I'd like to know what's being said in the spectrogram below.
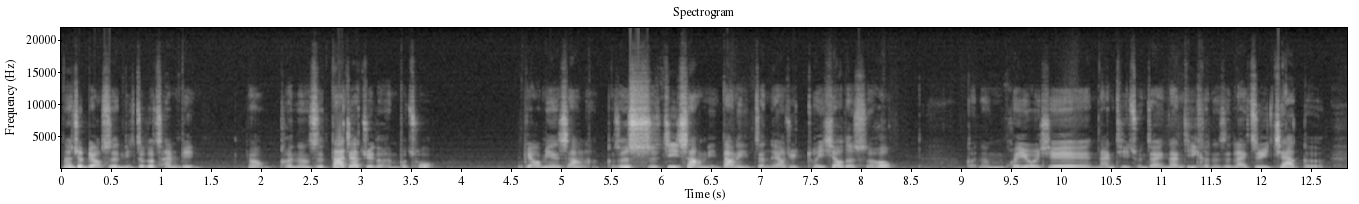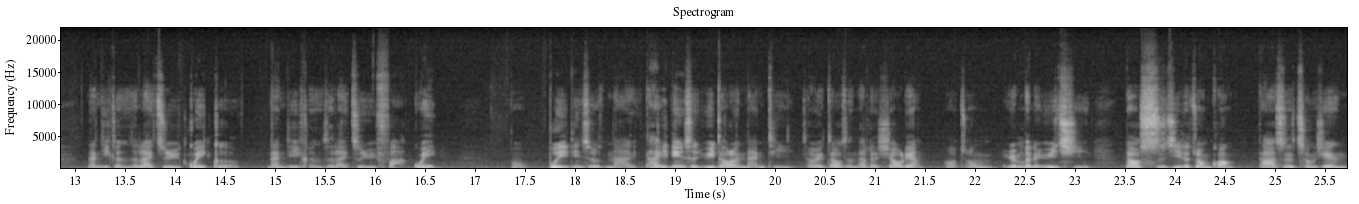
那就表示你这个产品哦，可能是大家觉得很不错，表面上了，可是实际上你当你真的要去推销的时候，可能会有一些难题存在，难题可能是来自于价格，难题可能是来自于规格，难题可能是来自于法规，哦，不一定是哪里，它一定是遇到了难题才会造成它的销量哦，从原本的预期到实际的状况，它是呈现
